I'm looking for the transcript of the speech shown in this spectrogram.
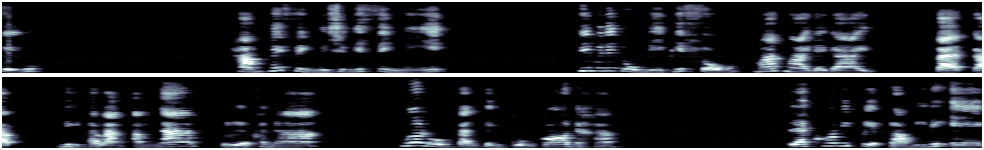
ซึ้งทำให้สิ่งมีชีวิตสิ่งนี้ ที่ไม่ได้ดูมีพิษสงมากมายใด ๆ แต่กับมีพลังอำนาจเหลือคณาเมื่อรวมกันเป็นกลุ่มก้อนนะคะ และข้อนี้เปรียบเปล่านี้ได้เอง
